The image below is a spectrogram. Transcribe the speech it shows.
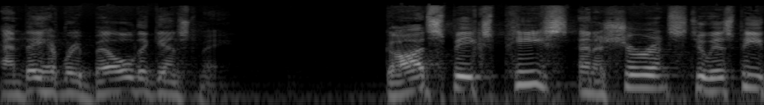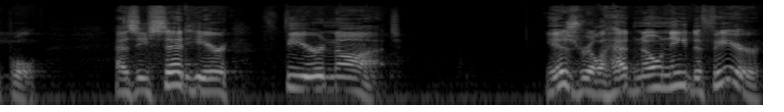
and they have rebelled against me. God speaks peace and assurance to his people. As he said here, fear not. Israel had no need to fear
